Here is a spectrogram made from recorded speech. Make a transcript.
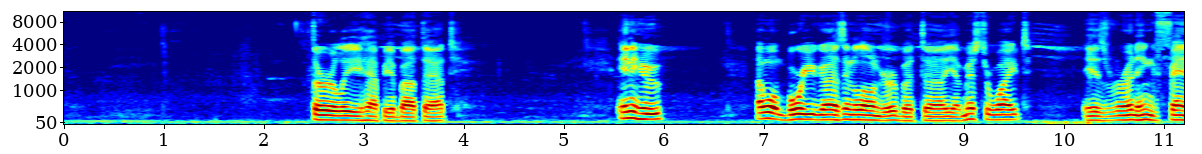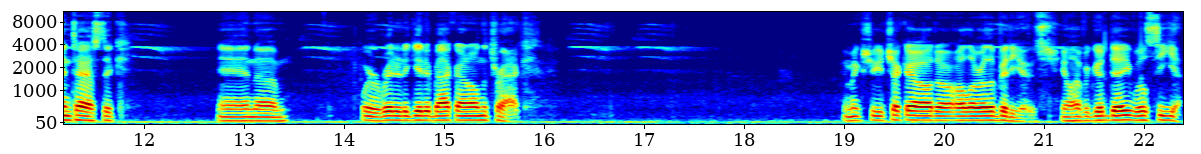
Thoroughly happy about that. Anywho, I won't bore you guys any longer, but uh, yeah, Mr. White is running fantastic, and um, we're ready to get it back out on the track. And make sure you check out uh, all our other videos. Y'all have a good day. We'll see ya.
